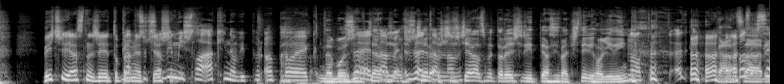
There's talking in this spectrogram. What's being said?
Vieš čo, jasné, že je to pre mňa Gabčo, čo ťažšie. vymýšľa, aký nový pro- projekt? Lebo že, je včera, tam, že, je včera, tam nový. včera sme to riešili asi tak 4 hodiny. No, zase, kancelárii.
